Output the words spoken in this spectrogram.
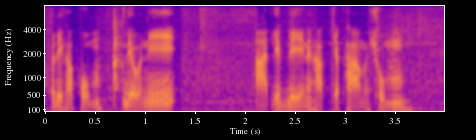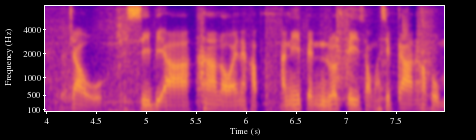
สวัสดีครับผม เดี๋ยววันนี้อาร์ตเรียบเลนะครับ จะพามาชมเจ้า CBR 500 นะครับ อันนี้เป็นรถปี 2019 นะครับผม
